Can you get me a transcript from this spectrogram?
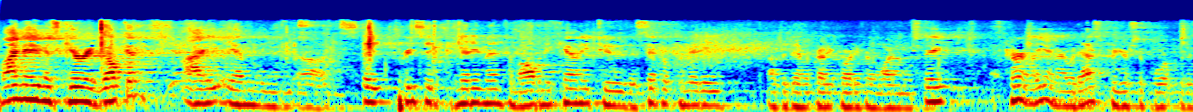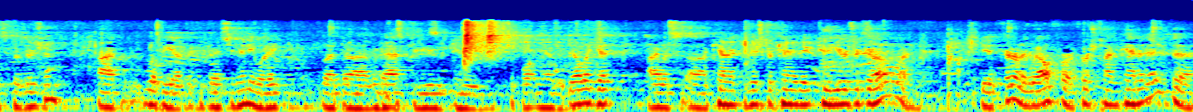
My name is Gary Welkin. I am the uh, State Precinct Committeeman from Albany County to the Central Committee of the Democratic Party for the Wyoming State currently, and I would ask for your support for this position. I will be at the convention anyway, but uh, I would ask for you to support me as a delegate. I was uh, county commissioner candidate two years ago and did fairly well for a first-time candidate. Uh,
